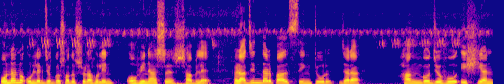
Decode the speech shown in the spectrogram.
অন্যান্য উল্লেখযোগ্য সদস্যরা হলেন অভিনাশ সাবলে, রাজিন্দার পাল সিং টুর যারা হাঙ্গো জোহু এশিয়ান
